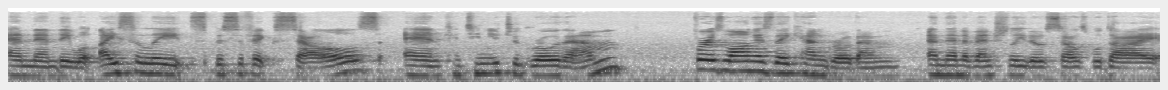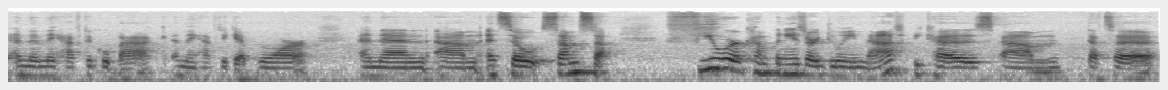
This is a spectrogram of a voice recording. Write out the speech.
and then they will isolate specific cells and continue to grow them for as long as they can grow them. And then eventually those cells will die, and then they have to go back and they have to get more. And then, um, and so some fewer companies are doing that because um, that's a,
